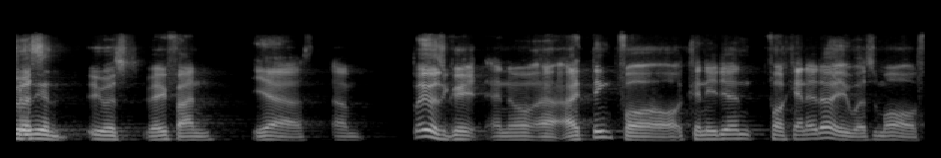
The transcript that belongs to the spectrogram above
was it was very fun. Yeah. Um, but it was great. I know. Uh, I think for Canadian for Canada, it was more of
